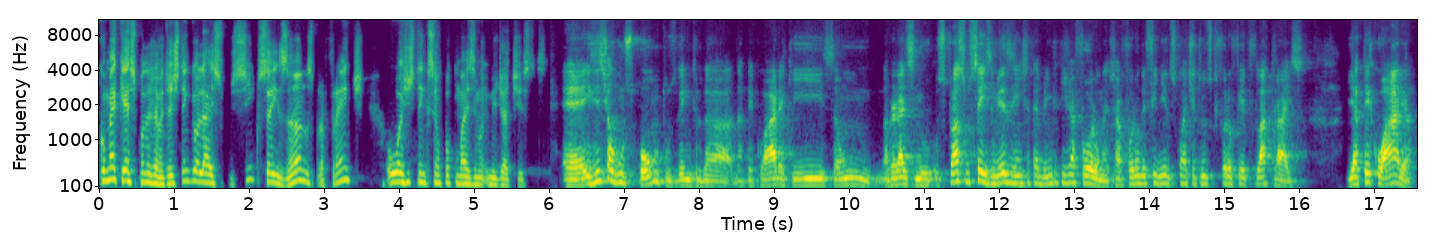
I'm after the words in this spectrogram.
Como é que é esse planejamento? A gente tem que olhar isso de 5, 6 anos para frente, ou a gente tem que ser um pouco mais imediatistas? É, Existem alguns pontos dentro da, da pecuária que são, na verdade, assim, os próximos seis meses a gente até brinca que já foram, né? Já foram definidos com atitudes que foram feitas lá atrás. E a pecuária,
